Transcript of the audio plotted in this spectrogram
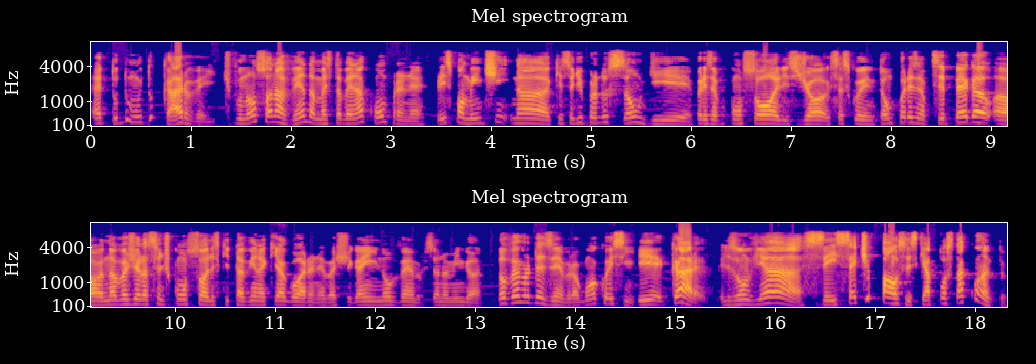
é tudo muito caro, velho. Tipo, não só na venda, mas também na compra, né? Principalmente na questão de produção de, por exemplo, consoles, jogos, essas coisas. Então, por exemplo, você pega a nova geração de consoles que tá vindo aqui agora, né? Vai chegar em novembro, se eu não me engano. Novembro, dezembro, alguma coisa assim. E, cara, eles vão vir a 6, 7 pau. Vocês querem apostar quanto?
